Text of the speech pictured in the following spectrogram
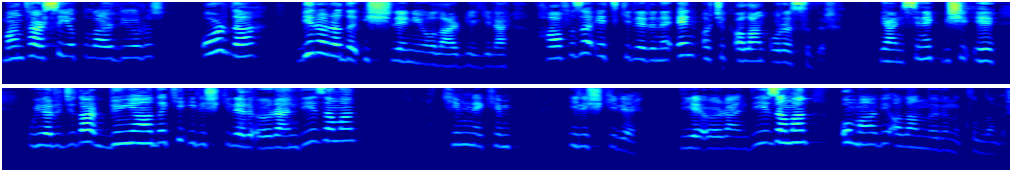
mantarsı yapılar diyoruz. Orada bir arada işleniyorlar bilgiler. Hafıza etkilerine en açık alan orasıdır. Yani sinek bir şey, e, uyarıcılar dünyadaki ilişkileri öğrendiği zaman kimle kim ilişkili diye öğrendiği zaman o mavi alanlarını kullanır.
